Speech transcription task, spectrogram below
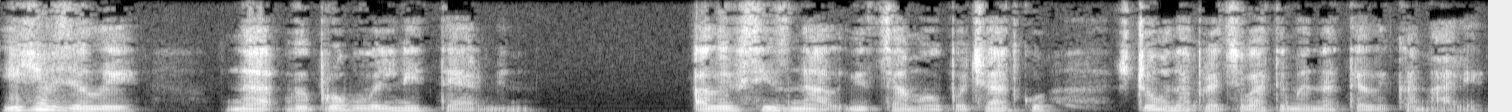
Її взяли на випробувальний термін, але всі знали від самого початку, що вона працюватиме на телеканалі.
